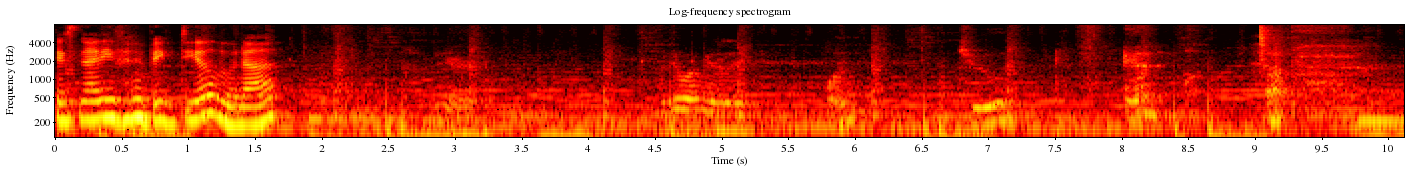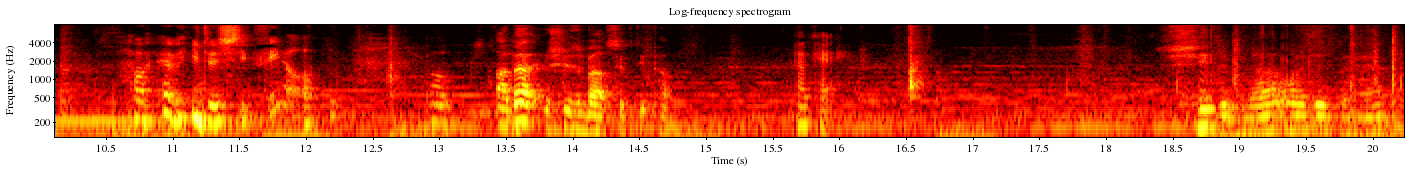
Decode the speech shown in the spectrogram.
It's not even a big deal, Luna. Here. What do you want me to like? One, two, How heavy does she feel? Well, I bet she's about 60 pounds. Okay. She did not want this to happen.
